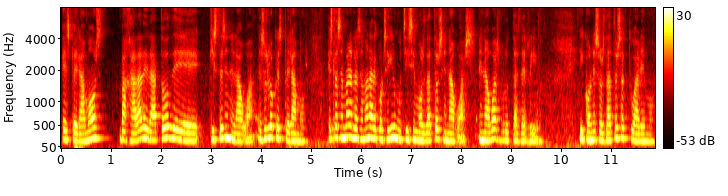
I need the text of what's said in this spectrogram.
Esperamos bajada de dato de quistes en el agua. Eso es lo que esperamos. Esta semana es la semana de conseguir muchísimos datos en aguas, en aguas brutas de río. Y con esos datos actuaremos.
